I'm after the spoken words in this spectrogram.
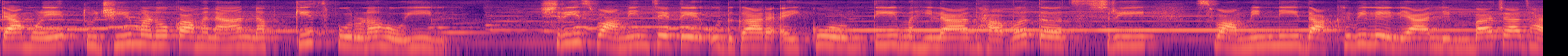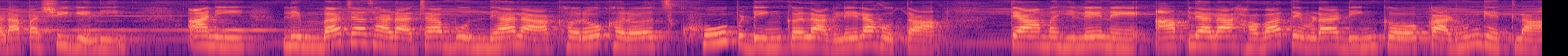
त्यामुळे तुझी मनोकामना नक्कीच पूर्ण होईल. श्री स्वामींचे ते उद्गार ऐकून ती महिला धावतच श्री स्वामींनी दाखविलेल्या लिंबाच्या झाडापाशी गेली आणि लिंबाच्या झाडाच्या बुंध्याला खरोखरच खूप डिंक लागलेला होता. त्या महिलेने आपल्याला हवा तेवढा डिंक काढून घेतला.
